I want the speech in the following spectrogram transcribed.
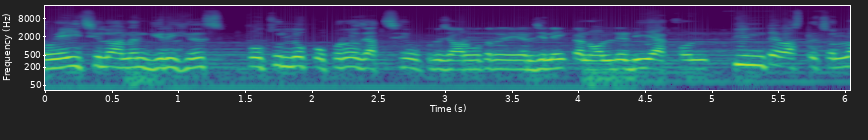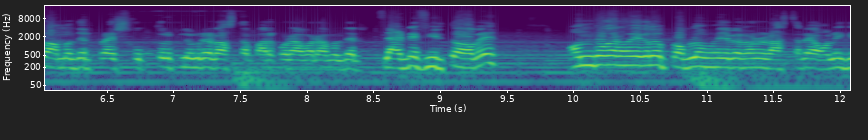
তো এই ছিল আনন্দগিরি হিলস। প্রচুর লোক উপরেও যাচ্ছে, উপরে যাওয়ার মতন এনার্জি নেই, কারণ অলরেডি এখন তিনটে বাজতে চলল। আমাদের প্রায় সত্তর কিলোমিটার রাস্তা পার করে আবার আমাদের ফ্ল্যাটে ফিরতে হবে। অন্ধকার হয়ে গেলেও প্রবলেম হয়ে যাবে, কারণ রাস্তায় অনেক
